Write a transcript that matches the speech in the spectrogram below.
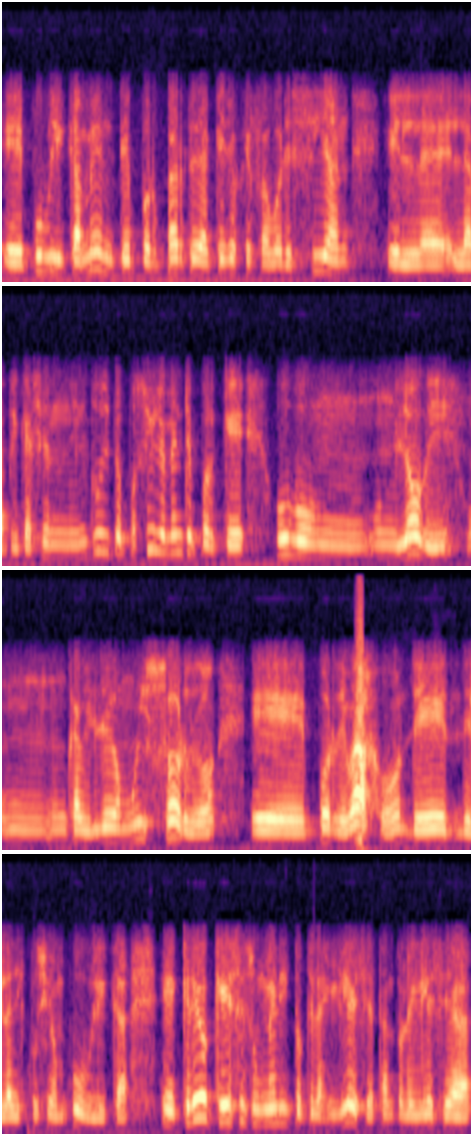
eh, públicamente por parte de aquellos que favorecían el, eh, la aplicación indulto, posiblemente porque hubo un, un lobby, un, un, cabildeo muy sordo eh, por debajo de, de, la discusión pública. Eh, creo que ese es un mérito que las iglesias, tanto la iglesia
